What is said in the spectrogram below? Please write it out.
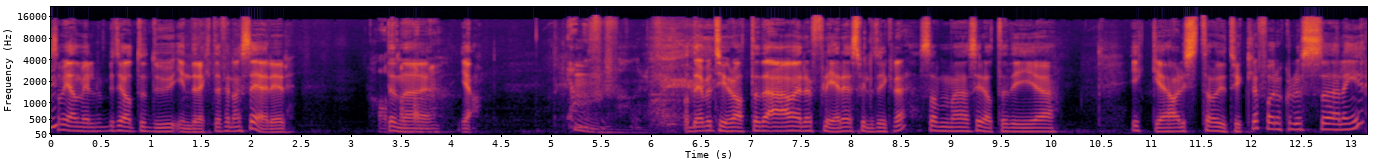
Som igjen vil bety at du indirekte finansierer denne Ja. Ja. Og det betyr at det er flere spillutviklere som eh, sier at de eh, ikke har lyst til å utvikle for Oculus eh, lenger.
